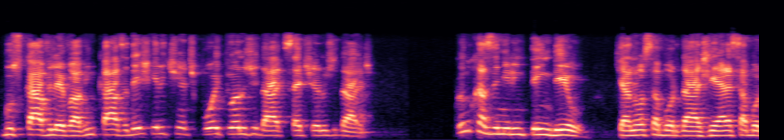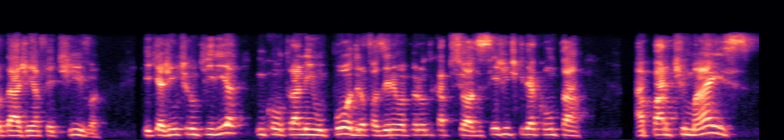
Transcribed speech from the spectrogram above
buscava e levava em casa, desde que ele tinha tipo 8 anos de idade, 7 anos de idade. Quando o Casimiro entendeu que a nossa abordagem era essa abordagem afetiva e que a gente não queria encontrar nenhum podre ou fazer nenhuma pergunta capciosa, sim a gente queria contar a parte mais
